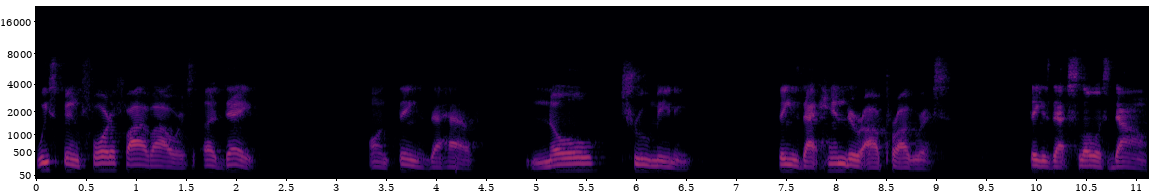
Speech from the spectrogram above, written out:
we spend four to five hours a day on things that have no true meaning, things that hinder our progress, things that slow us down,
